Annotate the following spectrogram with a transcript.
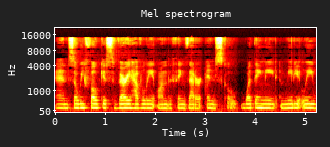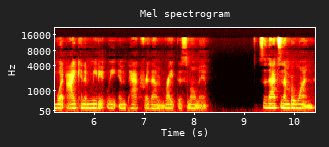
And so we focus very heavily on the things that are in scope, what they need immediately, what I can immediately impact for them right this moment. So that's number one.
